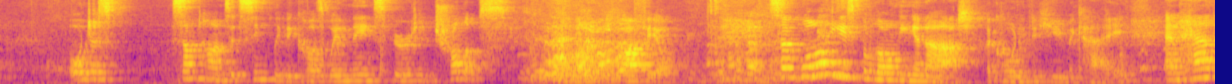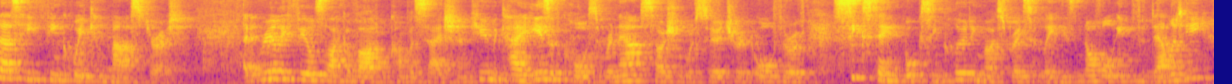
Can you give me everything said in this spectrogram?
or just sometimes it's simply because we're mean spirited trollops, I feel. So, why is belonging an art, according to Hugh Mackay, and how does he think we can master it? It really feels like a vital conversation. Hugh Mackay is, of course, a renowned social researcher and author of 16 books, including most recently his novel Infidelity,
